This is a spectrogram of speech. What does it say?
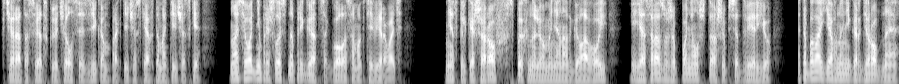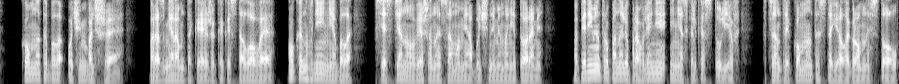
Вчера-то свет включился с Зиком практически автоматически. Ну а сегодня пришлось напрягаться, голосом активировать. Несколько шаров вспыхнули у меня над головой, и я сразу же понял, что ошибся дверью. Это была явно не гардеробная. Комната была очень большая. По размерам такая же, как и столовая. Окон в ней не было. Все стены увешаны самыми обычными мониторами — по периметру панель управления и несколько стульев. В центре комнаты стоял огромный стол.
